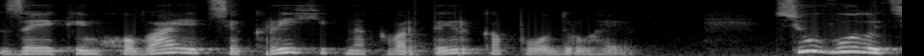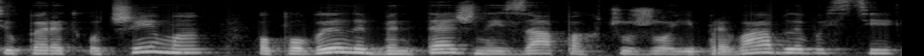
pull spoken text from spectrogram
за яким ховається крихітна квартирка подруги. Цю вулицю перед очима оповили бентежний запах чужої привабливості,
